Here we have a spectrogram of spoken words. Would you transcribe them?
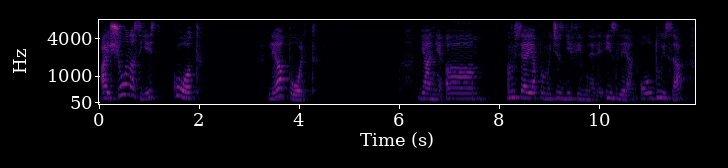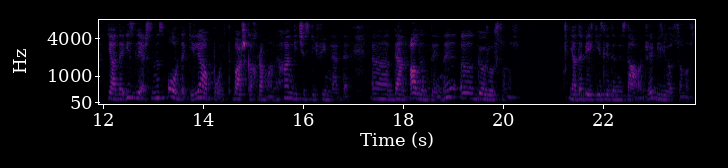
А еще у нас есть кот, Leopold. Yani ım, Rusya yapımı çizgi filmleri izleyen olduysa ya da izlersiniz oradaki Leopold baş kahramanı hangi çizgi filmlerde e, den alındığını e, görürsünüz. Ya da belki izlediniz daha önce biliyorsunuz.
